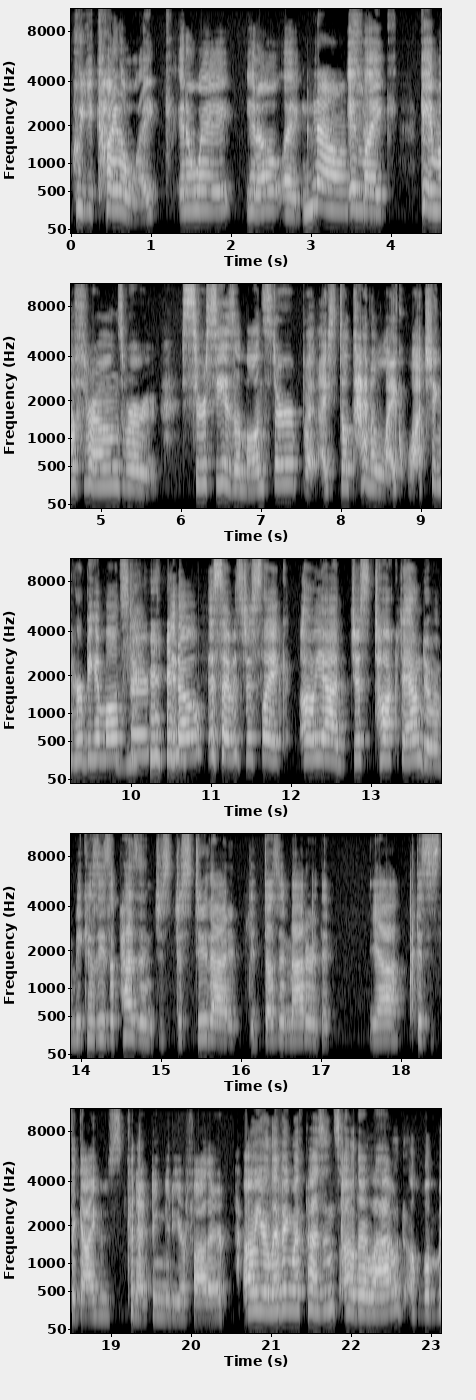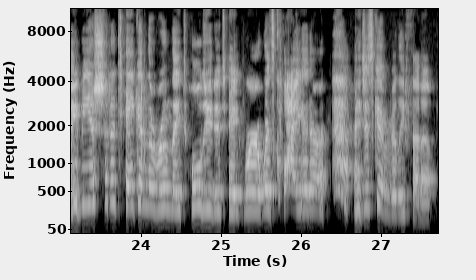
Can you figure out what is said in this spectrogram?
who you kind of like in a way you know like no. in sure. like game of thrones where cersei is a monster but i still kind of like watching her be a monster you know this i was just like oh yeah just talk down to him because he's a peasant just just do that it, it doesn't matter that yeah, this is the guy who's connecting you to your father. Oh, you're living with peasants? Oh, they're loud? Oh, well, maybe you should have taken the room they told you to take where it was quieter. I just get really fed up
